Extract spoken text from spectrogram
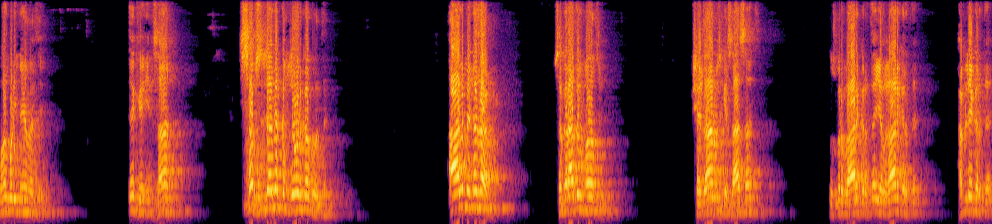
بہت بڑی نعمت ہے۔ دیکھیں، انسان سب سے زیادہ کمزور کب ہوتا ہے عالم نظر، سکرات الموت، شیطان اس کے ساتھ ساتھ اس پر وار کرتا ہے یلغار کرتا ہے حملے کرتا ہے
